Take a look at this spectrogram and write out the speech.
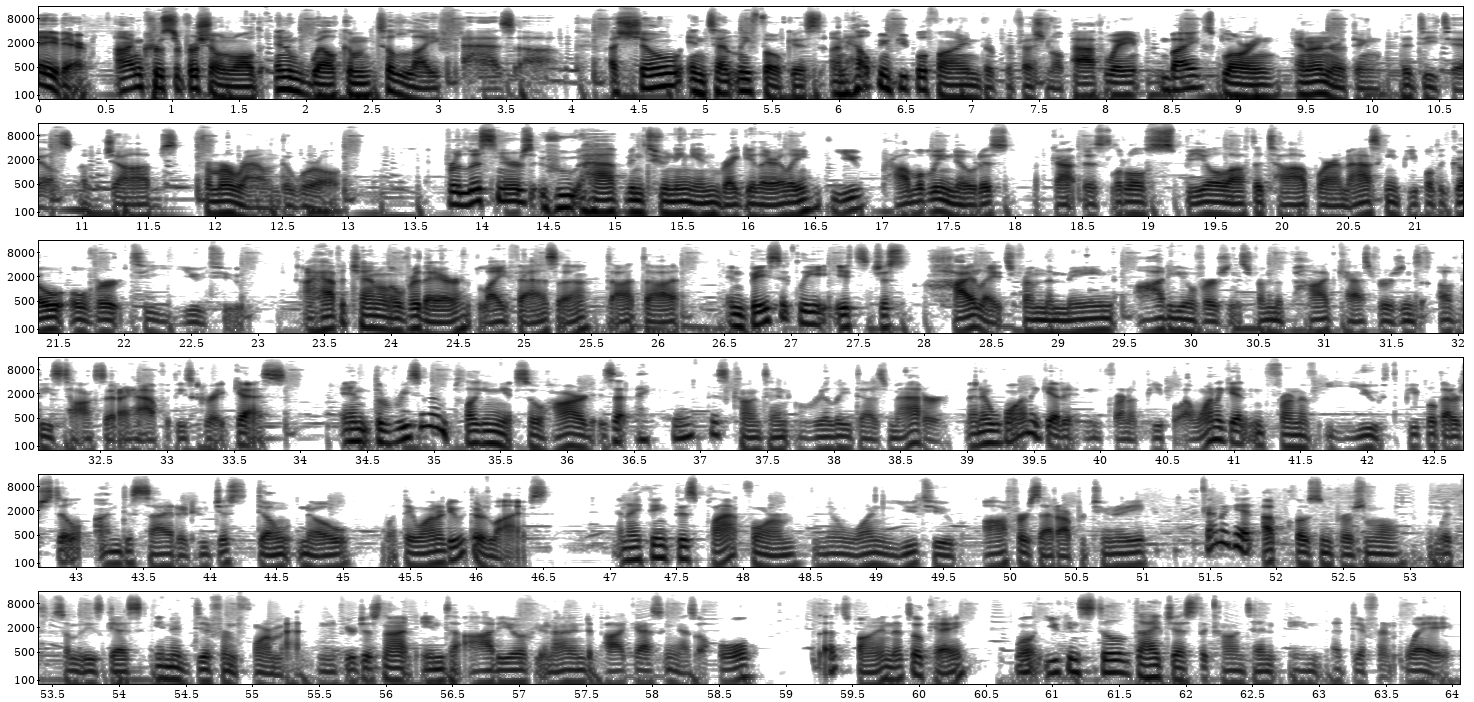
Hey there, I'm Christopher Schoenwald, and welcome to Life as a, a show intently focused on helping people find their professional pathway by exploring and unearthing the details of jobs from around the world. For listeners who have been tuning in regularly, you've probably noticed got this little spiel off the top where I'm asking people to go over to YouTube. I have a channel over there, life as a dot dot, and basically, it's just highlights from the main audio versions, from the podcast versions of these talks that I have with these great guests. And the reason I'm plugging it so hard is that I think this content really does matter. And I want to get it in front of people. I want to get in front of youth, people that are still undecided, who just don't know what they want to do with their lives. And I think this platform, you know, one YouTube offers that opportunity to kind of get up close and personal with some of these guests in a different format. And if you're just not into audio, if you're not into podcasting as a whole, that's fine, that's okay. Well, you can still digest the content in a different way.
